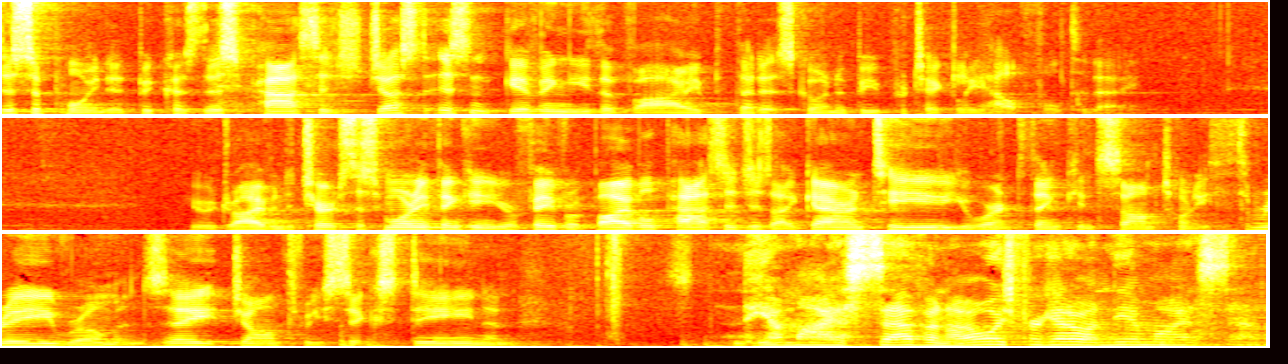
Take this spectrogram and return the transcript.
disappointed because this passage just isn't giving you the vibe that it's going to be particularly helpful today. You were driving to church this morning thinking your favorite Bible passages. I guarantee you, you weren't thinking Psalm 23, Romans 8, John 3.16, and Nehemiah 7. I always forget about Nehemiah 7.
